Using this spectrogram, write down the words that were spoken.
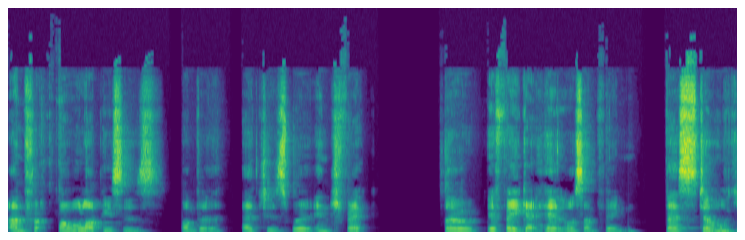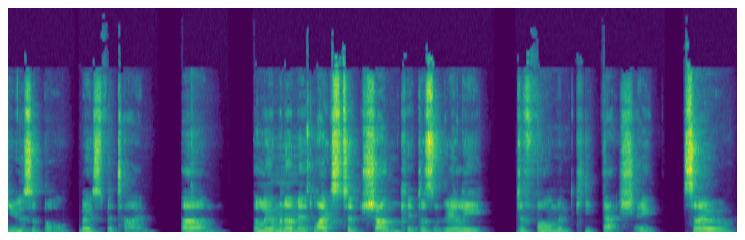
and for, for all our pieces on the edges were inch thick. So if they get hit or something, they're still usable most of the time. Um, aluminum, it likes to chunk. It doesn't really deform and keep that shape. So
